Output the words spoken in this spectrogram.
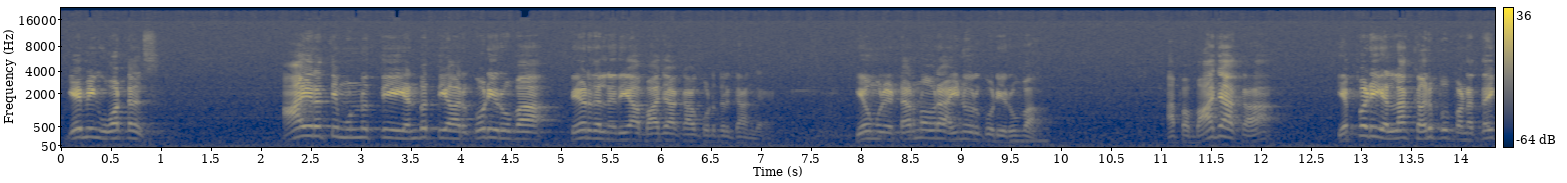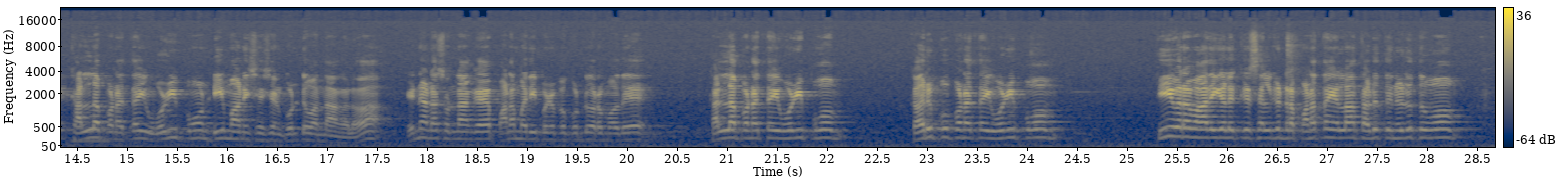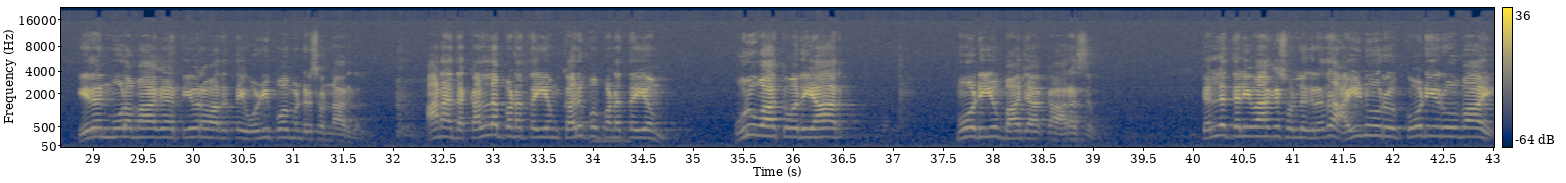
கேமிங் ஹோட்டல்ஸ் ஆயிரத்தி முந்நூற்றி எண்பத்தி ஆறு கோடி ரூபாய் தேர்தல் நிதியாக பாஜக கொடுத்துருக்காங்க. இவங்களுடைய டர்ன் ஓவர் ஐநூறு கோடி ரூபாய் அப்போ பாஜக எப்படி எல்லாம் கருப்பு பணத்தை கள்ள பணத்தை ஒழிப்போம் டிமானிசேஷன் கொண்டு வந்தாங்களோ என்னென்ன சொன்னாங்க? பண மதிப்பிழப்பு கொண்டு வரும்போது கள்ள பணத்தை ஒழிப்போம் கருப்பு பணத்தை ஒழிப்போம் தீவிரவாதிகளுக்கு செல்கின்ற பணத்தை எல்லாம் தடுத்து நிறுத்துவோம். இதன் மூலமாக தீவிரவாதத்தை ஒழிப்போம் என்று சொன்னார்கள். ஆனால் இந்த கள்ள பணத்தையும் கருப்பு பணத்தையும் உருவாக்குவது யார்? மோடியும் பாஜக அரசும். தெல்ல தெளிவாக சொல்லுகிறது ஐநூறு கோடி ரூபாய்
